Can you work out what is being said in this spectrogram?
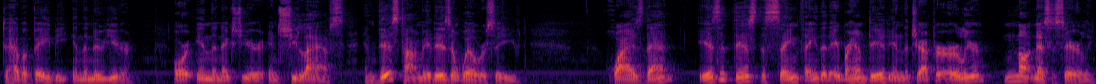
to have a baby in the new year or in the next year, and she laughs. And this time it isn't well received. Why is that? Isn't this the same thing that Abraham did in the chapter earlier? Not necessarily.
